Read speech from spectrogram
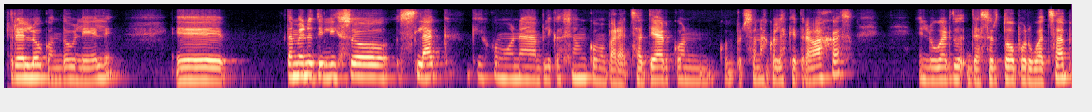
Trello con doble L. Eh, también utilizo Slack, que es como una aplicación como para chatear con, con personas con las que trabajas en lugar de hacer todo por WhatsApp.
